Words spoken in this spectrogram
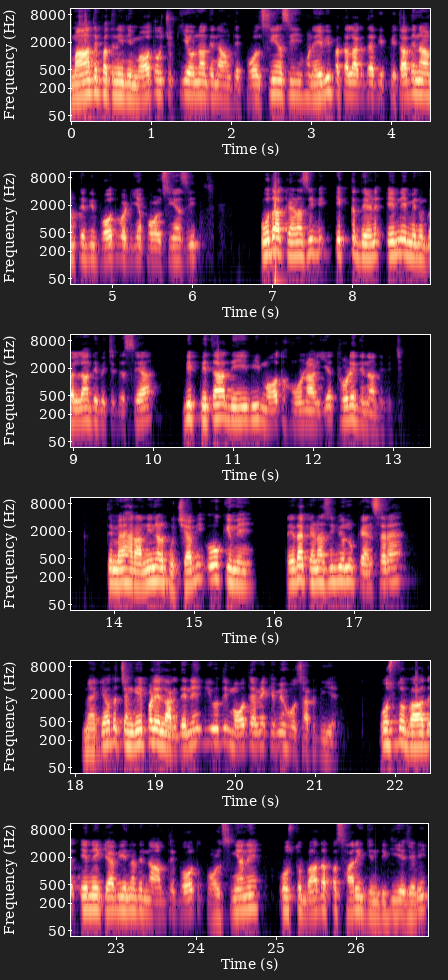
ਮਾਂ ਤੇ ਪਤਨੀ ਦੀ ਮੌਤ ਹੋ ਚੁੱਕੀ ਹੈ। ਉਹਨਾਂ ਦੇ ਨਾਮ ਤੇ ਪਾਲਿਸੀਆਂ ਸੀ। ਹੁਣ ਇਹ ਵੀ ਪਤਾ ਲੱਗਦਾ ਵੀ ਪਿਤਾ ਦੇ ਨਾਮ ਤੇ ਵੀ ਬਹੁਤ ਵੱਡੀਆਂ ਪਾਲਿਸੀਆਂ ਸੀ। ਉਹਦਾ ਕਹਿਣਾ ਸੀ ਵੀ ਇੱਕ ਦਿਨ ਇਹਨੇ ਮੈਨੂੰ ਗੱਲਾਂ ਦੇ ਵਿੱਚ ਦੱਸਿਆ ਵੀ ਪਿਤਾ ਦੀ ਵੀ ਮੌਤ ਹੋਣ ਵਾਲੀ ਹੈ ਥੋੜੇ ਦਿਨਾਂ ਦੇ ਵਿੱਚ। ਤੇ ਮੈਂ ਹੈਰਾਨੀ ਨਾਲ ਪੁੱਛਿਆ ਵੀ ਉਹ ਕਿਵੇਂ? ਤੇ ਇਹਦਾ ਕਹਿਣਾ ਸੀ ਵੀ ਉਹਨੂੰ ਕੈਂਸਰ ਹੈ। ਮੈਂ ਕਿਹਾ ਉਹ ਤਾਂ ਚੰਗੇ ਭਲੇ ਲੱਗਦੇ ਨੇ ਵੀ ਉਹਦੀ ਮੌਤ ਐਵੇਂ ਕਿਵੇਂ ਹੋ ਸਕਦੀ ਹੈ। ਉਸ ਤੋਂ ਬਾਅਦ ਇਹਨੇ ਕਿਹਾ ਵੀ ਇਹਨਾਂ ਦੇ ਨਾਮ ਤੇ ਬਹੁਤ ਪਾਲਿਸੀਆਂ ਨੇ। ਉਸ ਤੋਂ ਬਾਅਦ ਆਪਾਂ ਸਾਰੀ ਜ਼ਿੰਦਗੀ ਹੈ ਜਿਹੜੀ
